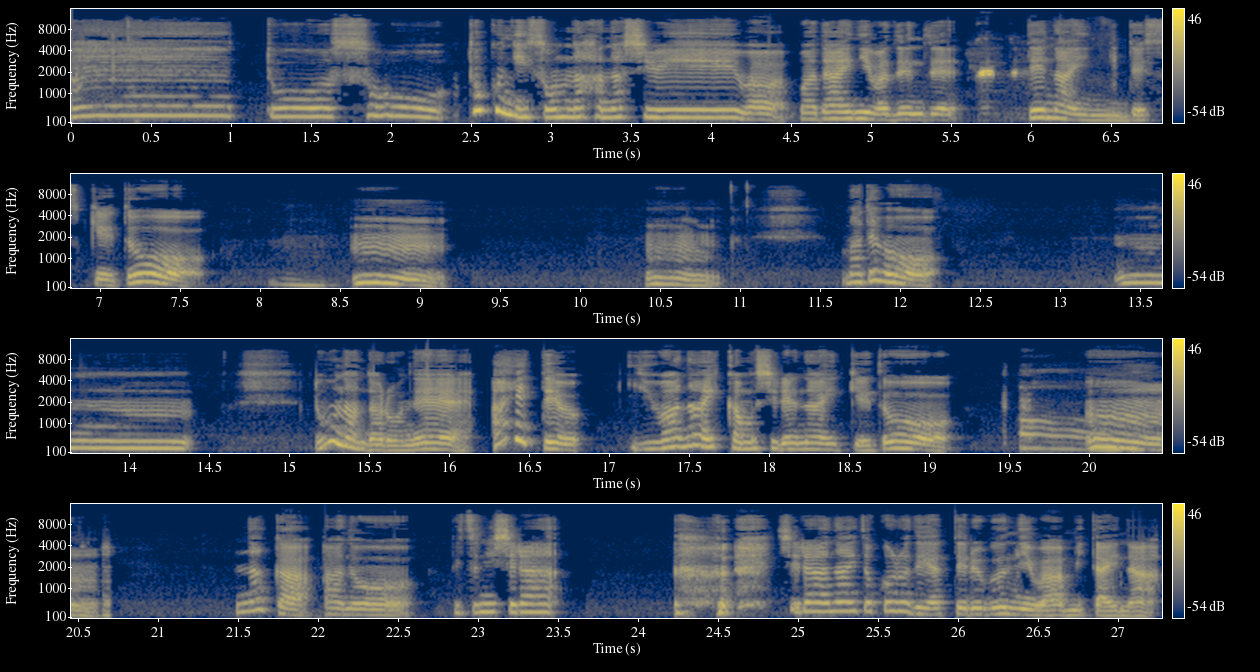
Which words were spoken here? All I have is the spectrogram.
えーっと、そう、特にそんな話は話題には全然出ないんですけど、うん。うん。うん。まあでも、うーん、どうなんだろうね。あえて言わないかもしれないけど、あうん。なんか、あの、別に知ら、知らないところでやってる分には、みたいな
